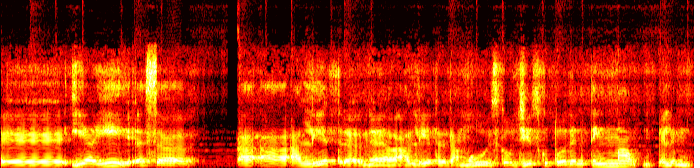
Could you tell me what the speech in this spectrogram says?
É, e aí essa a, a, letra, né, a letra da música, o disco todo, ele tem uma, ele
